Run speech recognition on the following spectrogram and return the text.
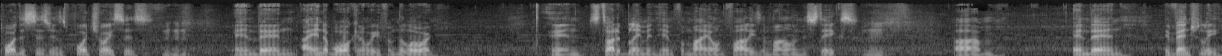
poor decisions, poor choices, Mhm. And then I ended up walking away from the Lord and started blaming Him for my own follies and my own mistakes. hmm Um, and then eventually,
